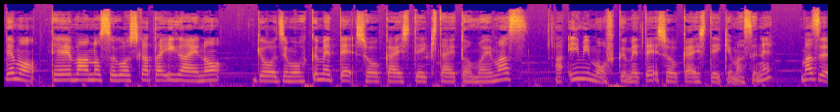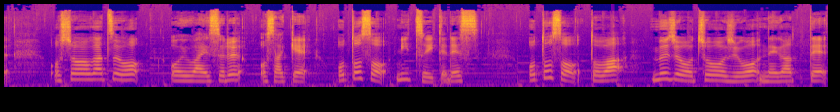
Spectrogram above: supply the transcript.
でも定番の過ごし方以外の行事も含めて紹介していきたいと思います。あ意味も含めて紹介していきますね。まずお正月をお祝いするお酒おとそについてです。おとそとは無常長寿を願って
